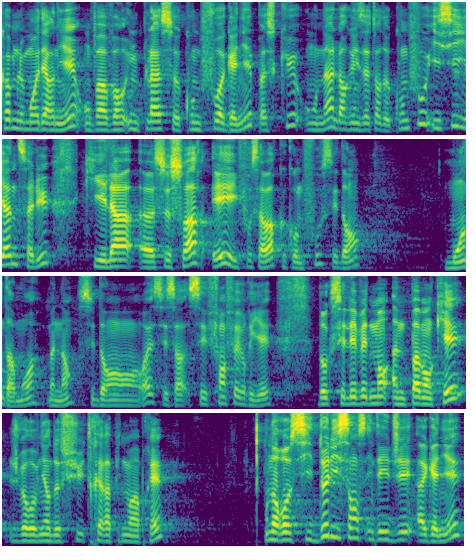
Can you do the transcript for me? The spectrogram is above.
comme le mois dernier, on va avoir une place Kung Fu à gagner parce qu'on a l'organisateur de Kung Fu, ici, Yann, salut, qui est là ce soir. Et il faut savoir que Kung Fu, c'est dans moins d'un mois maintenant. C'est dans, ouais, c'est ça, c'est fin février. Donc c'est l'événement à ne pas manquer. Je vais revenir dessus très rapidement après. On aura aussi deux licences IntelliJ à gagner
